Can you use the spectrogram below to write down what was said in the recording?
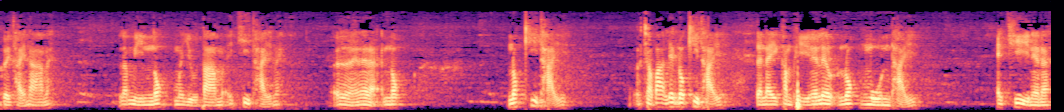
เคยไถนาไหมแล้วมีนกมาอยู่ตามไอ้ขี้ไถไหมเออนั่นแหละนก นกขี้ไถ ชาวบ้านเรียกนกขี้ไถ แต่ในคัมภีร์เนี่ยเรียกนกมูลไถ ไอ้ขี้เนี่ยนะ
